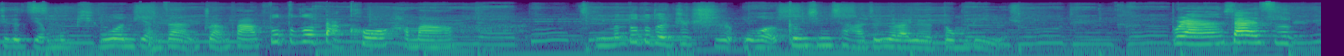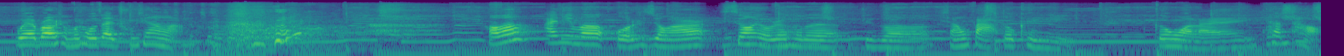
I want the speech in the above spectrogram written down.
这个节目评论、点赞、转发，多多多打 call 好吗？你们多多的支持，我更新起来就越来越有动力。不然下一次我也不知道什么时候再出现了。好了，爱你们，我是囧儿，希望有任何的这个想法都可以跟我来探讨，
